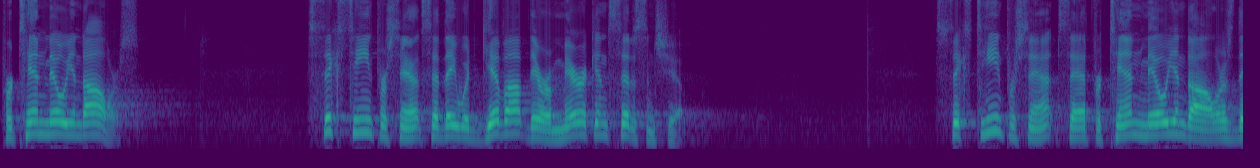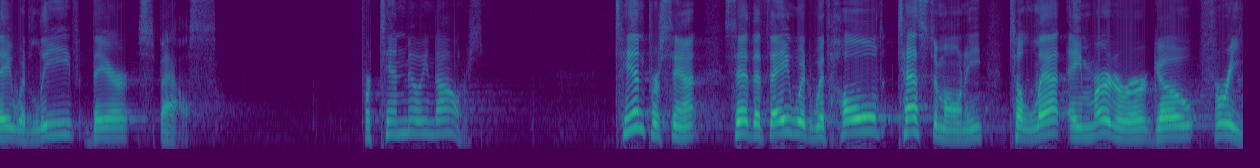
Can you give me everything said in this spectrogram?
for $10 million. 16% said they would give up their American citizenship. 16% said for $10 million they would leave their spouse. For $10 million. 10% said that they would withhold testimony to let a murderer go free.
